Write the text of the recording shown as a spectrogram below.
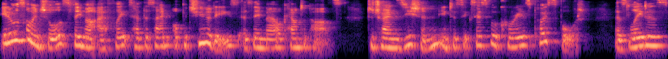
It also ensures female athletes have the same opportunities as their male counterparts to transition into successful careers post sport as leaders,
